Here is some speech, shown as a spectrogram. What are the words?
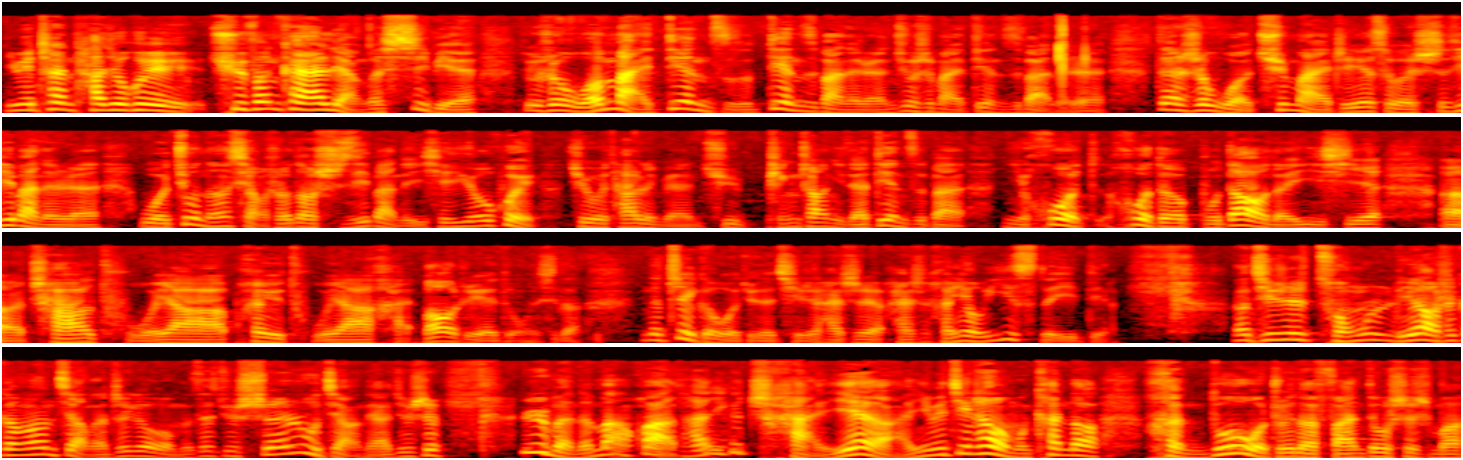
因为它它就会区分开来两个系别，就是说我买电子电子版的人就是买电子版的人，但是我去买这些所谓实体版的人，我就能享受到实体版的一些优惠，就是它里面去平常你在电子版你获获得不到的一些呃插图呀、配图呀、海报这些东西的。那这个我觉得其实还是还是很有意思的一点。那其实从李老师刚刚讲的这个，我们再去深入讲的呀，就是日本的漫画它一个产业啊，因为经常我们看到很多我追的番都是什么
